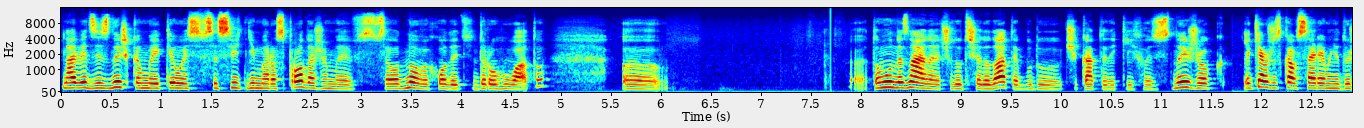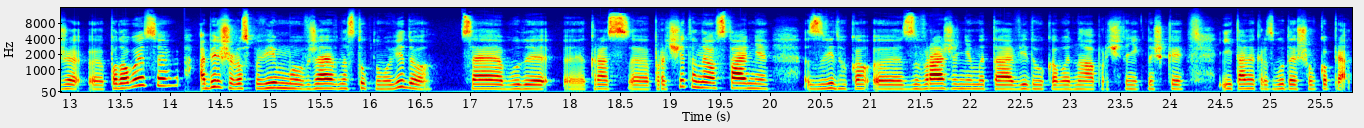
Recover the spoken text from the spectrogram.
Навіть зі знижками, якимись всесвітніми розпродажами, все одно виходить дорогувато. Е, е, Тому не знаю навіть, що тут ще додати. Буду чекати якихось знижок. Як я вже сказав, серія мені дуже е, подобається. А більше розповім вже в наступному відео. Це буде е, якраз е, прочитане останнє з відгуком, е, з враженнями та відгуками на прочитані книжки, і там якраз буде шовкопряд.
